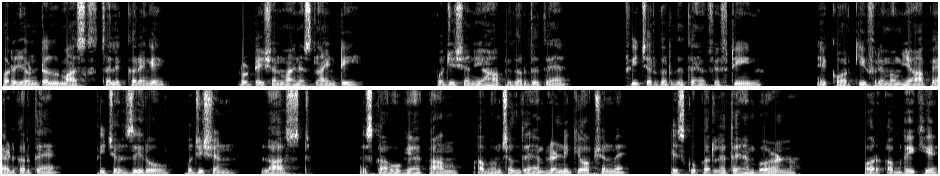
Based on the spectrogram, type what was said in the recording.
हॉरिजॉन्टल मास्क सेलेक्ट करेंगे। रोटेशन माइनस नाइन्टी पोजिशन यहाँ पे कर देते हैं। फीचर कर देते हैं फिफ्टीन एक और की फ्रेम हम यहाँ पे ऐड करते हैं। फीचर ज़ीरो पोजिशन लास्ट इसका हो गया काम। अब हम चलते हैं ब्लेंडिंग के ऑप्शन में। इसको कर लेते हैं बर्न और अब देखिए।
